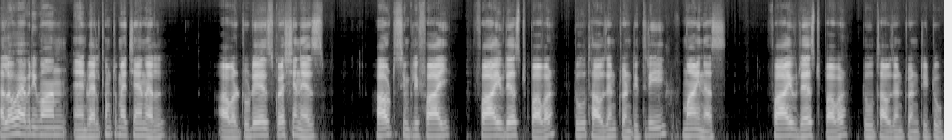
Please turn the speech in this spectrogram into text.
Hello everyone and welcome to my channel. Our today's question is how to simplify 5 raised to power 2023 minus 5 raised to power 2022.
